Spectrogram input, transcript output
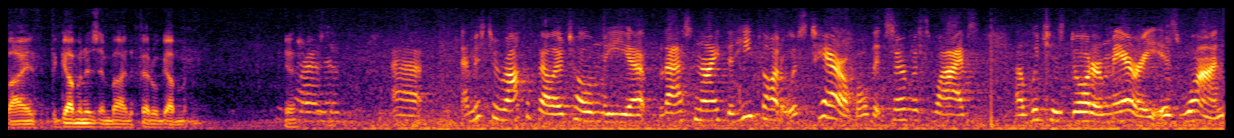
by the governors and by the federal government. Yes. Uh, uh, Mr. Rockefeller told me uh, last night that he thought it was terrible that service wives, of which his daughter Mary is one,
